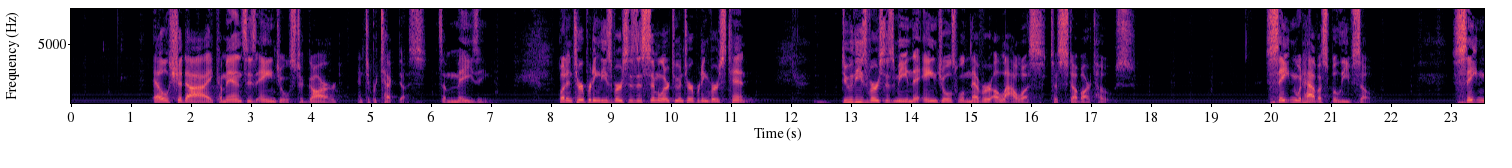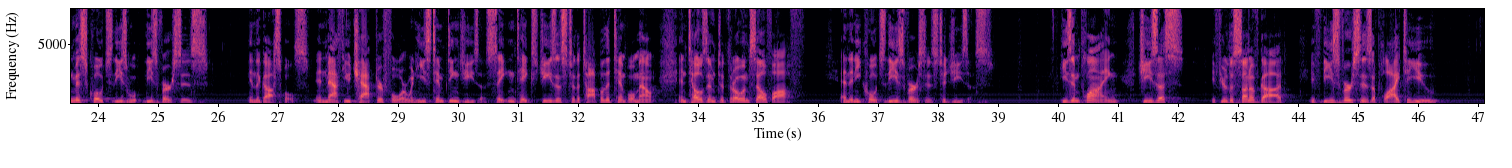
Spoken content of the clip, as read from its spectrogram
El Shaddai commands his angels to guard and to protect us. It's amazing. But interpreting these verses is similar to interpreting verse 10. Do these verses mean that angels will never allow us to stub our toes? Satan would have us believe so. Satan misquotes these, these verses in the Gospels. In Matthew chapter 4, when he's tempting Jesus, Satan takes Jesus to the top of the Temple Mount and tells him to throw himself off and then he quotes these verses to Jesus. He's implying, Jesus, if you're the Son of God, if these verses apply to you,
